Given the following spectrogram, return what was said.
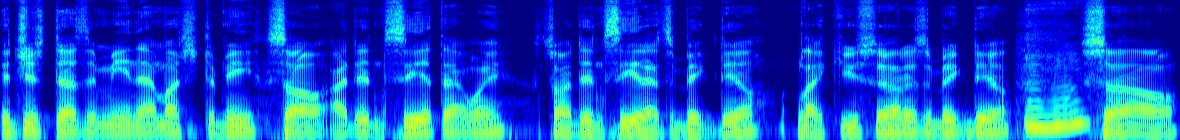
It just doesn't mean that much to me. So I didn't see it that way. So I didn't see it as a big deal, like you said, as a big deal. Mm-hmm. So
